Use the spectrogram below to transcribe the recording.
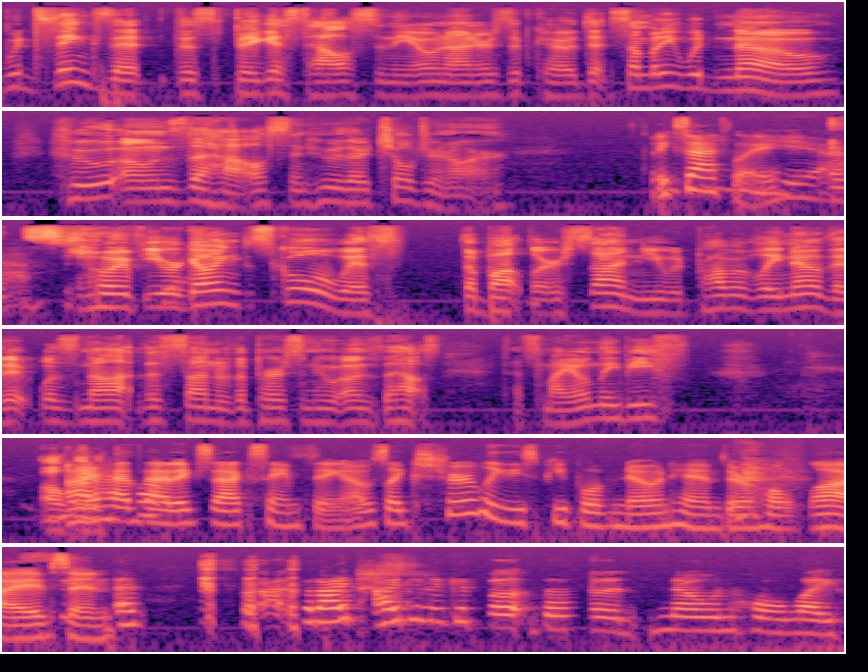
would think that this biggest house in the 09er zip code that somebody would know who owns the house and who their children are. Exactly. Yeah. And so if you were going to school with the butler's son, you would probably know that it was not the son of the person who owns the house. That's my only beef. I'll I had that exact same thing. I was like, surely these people have known him their whole lives, and I- uh, but I, I didn't get the, the, the known whole life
